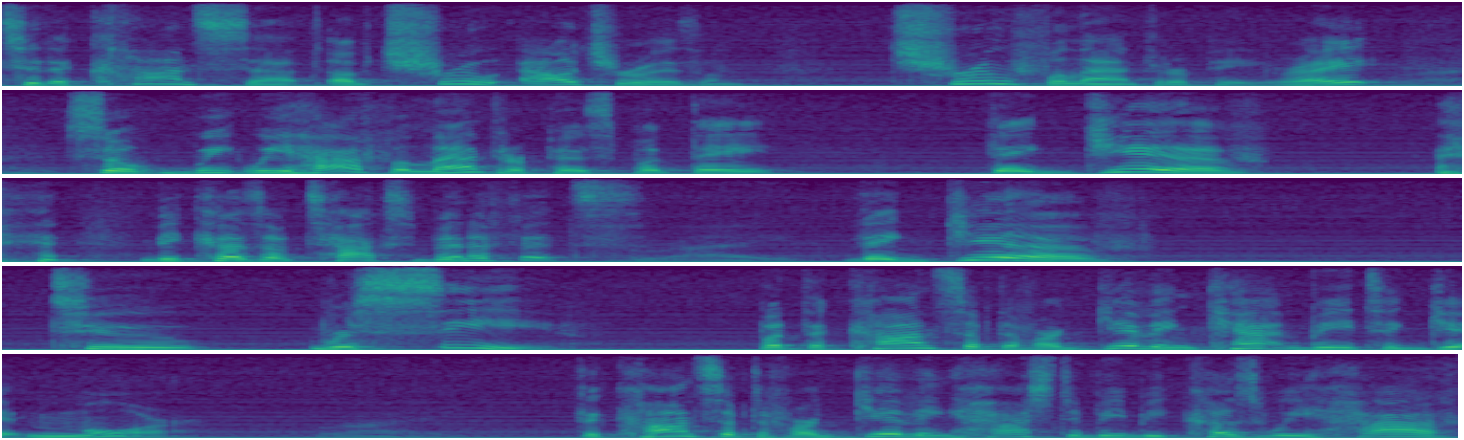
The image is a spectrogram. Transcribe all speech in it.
to the concept of true altruism, true philanthropy, right? right. So we, we have philanthropists, but they, they give because of tax benefits. Right. They give to receive. But the concept of our giving can't be to get more the concept of our giving has to be because we have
